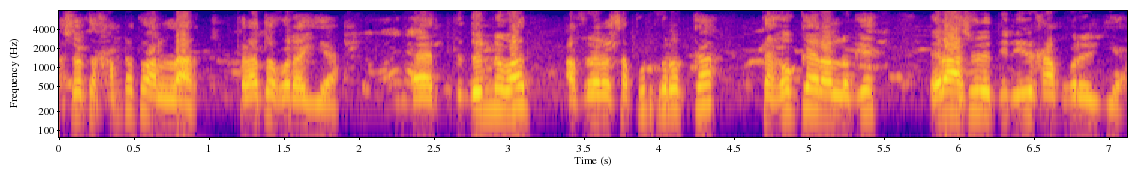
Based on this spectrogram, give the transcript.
আসলে খামটা তো আল্লাহর, তারা তো করা গিয়া। ধন্যবাদ। আপনারা সাপোর্ট করক কা থাকক কা এরার লগে। এরা আসলে দিনের কাম করে গিয়া।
